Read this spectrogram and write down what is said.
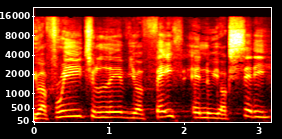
You are free to live your faith in New York City.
